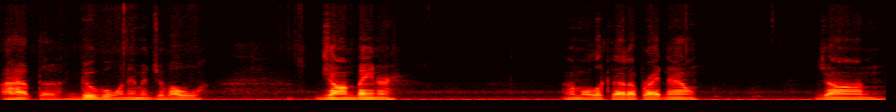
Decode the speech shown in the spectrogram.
I have to Google an image of old John Boehner. I'm gonna look that up right now. John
